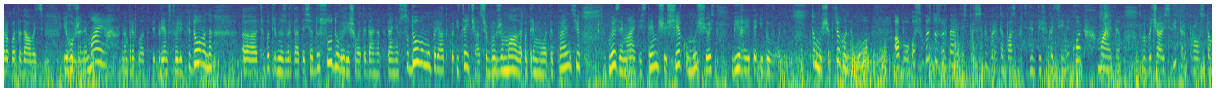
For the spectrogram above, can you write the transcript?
Роботодавець його вже немає. Наприклад, підприємство ліквідоване. Е, Це потрібно звертатися до суду, вирішувати дане питання в судовому порядку. І цей час, щоб ви вже мали отримувати пенсію, ви займаєтесь тим, що ще комусь щось бігаєте і доводите. Тому щоб цього не було, або особисто звертаєтесь при собі, берете паспорт, ідентифікаційний код, маєте, вибачаюсь, вітер просто.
